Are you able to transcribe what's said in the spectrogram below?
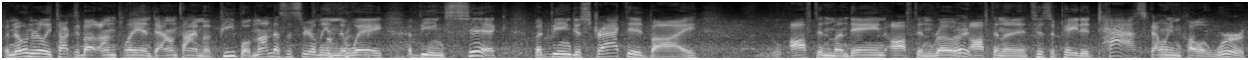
but no one really talks about unplanned downtime of people, not necessarily in the way of being sick, but being distracted by often mundane, often rote, right. often unanticipated task, I won't even call it work,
